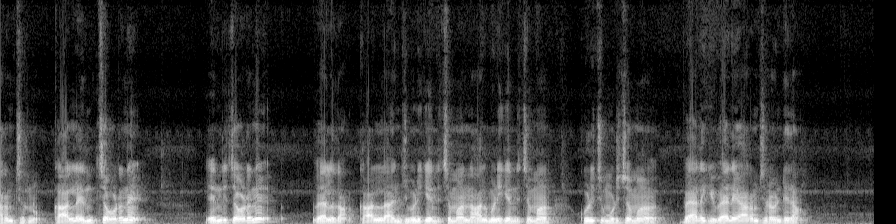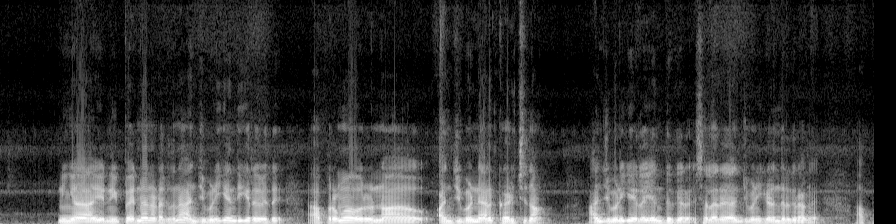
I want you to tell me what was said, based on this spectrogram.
ஆரம்பிச்சிடணும். காலைல எந்திரிச்ச உடனே எந்திரிச்ச உடனே வேலை தான் காலைல அஞ்சு மணிக்கு எந்திரிச்சோமா நாலு மணிக்கு எந்திரிச்சோமா குளித்து முடித்தோமா வேலைக்கு வேலையை ஆரம்பிச்சிட வேண்டியதான் நீங்கள் இப்போ என்ன நடக்குதுன்னா அஞ்சு மணிக்கு எந்திரிக்கிறது அப்புறமா ஒரு நா அஞ்சு மணி நேரம் கழித்து தான் அஞ்சு மணிக்கு இதில் எழுந்துருக்கிற சிலர் அஞ்சு மணிக்கு எழுந்திருக்கிறாங்க. அப்போ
